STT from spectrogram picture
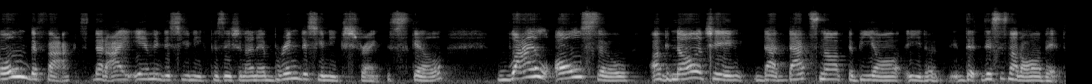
own the fact that I am in this unique position and I bring this unique strength skill while also acknowledging that that's not the be all, you know, th- this is not all of it.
